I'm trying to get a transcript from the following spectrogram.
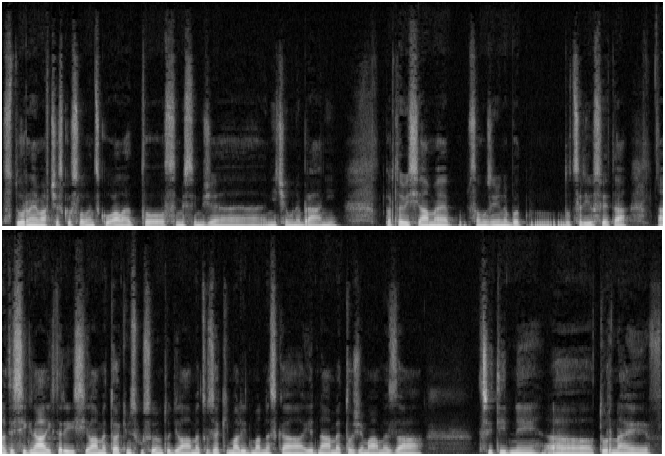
s turnajem v Československu, ale to si myslím, že ničemu nebrání protože vysíláme samozřejmě nebo do celého světa, ale ty signály, které vysíláme, to, jakým způsobem to děláme, to, s jakýma lidma dneska jednáme, to, že máme za tři týdny uh, turnaj v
